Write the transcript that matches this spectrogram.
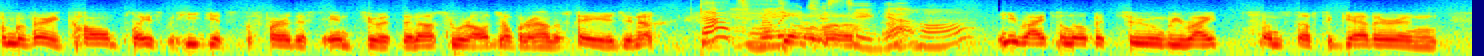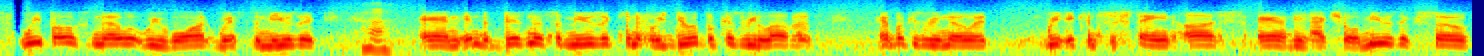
from a very calm place. But he gets the furthest into it than us, who are all jumping around the stage. You know. That's really So, uh, interesting. Yeah. Huh? he writes a little bit too, and we write some stuff together, and we both know what we want with the music. And in the business of music, you know, we do it because we love it, and because we know it, we, it can sustain us and the actual music. So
